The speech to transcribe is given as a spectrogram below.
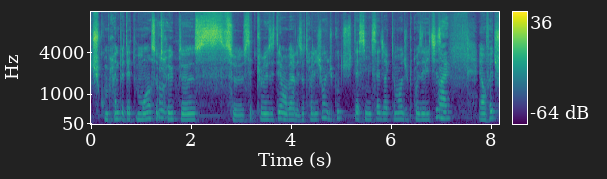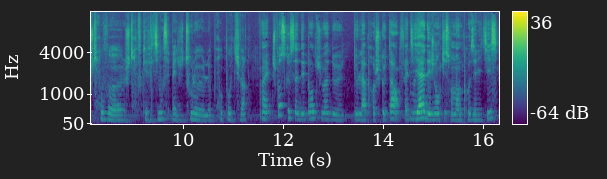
tu comprennes peut-être moins ce mm. truc de ce, cette curiosité envers les autres religions et du coup tu t'assimiles ça directement à du prosélytisme. Et en fait, je trouve, euh, je trouve qu'effectivement, c'est pas du tout le, le, propos, tu vois. Ouais, je pense que ça dépend, tu vois, de, de l'approche que tu as, en fait. Il y a des gens qui sont dans le prosélytisme.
